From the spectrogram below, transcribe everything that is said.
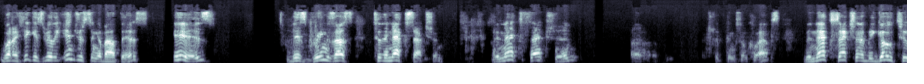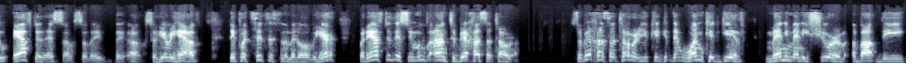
what I think is really interesting about this is this brings us to the next section. The next section should things don't collapse. The next section that we go to after this, oh, so they, they oh, so here we have, they put tzitzis in the middle over here, but after this we move on to Birchas Torah. So Birchas Torah, you could that one could give many many shurim about the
